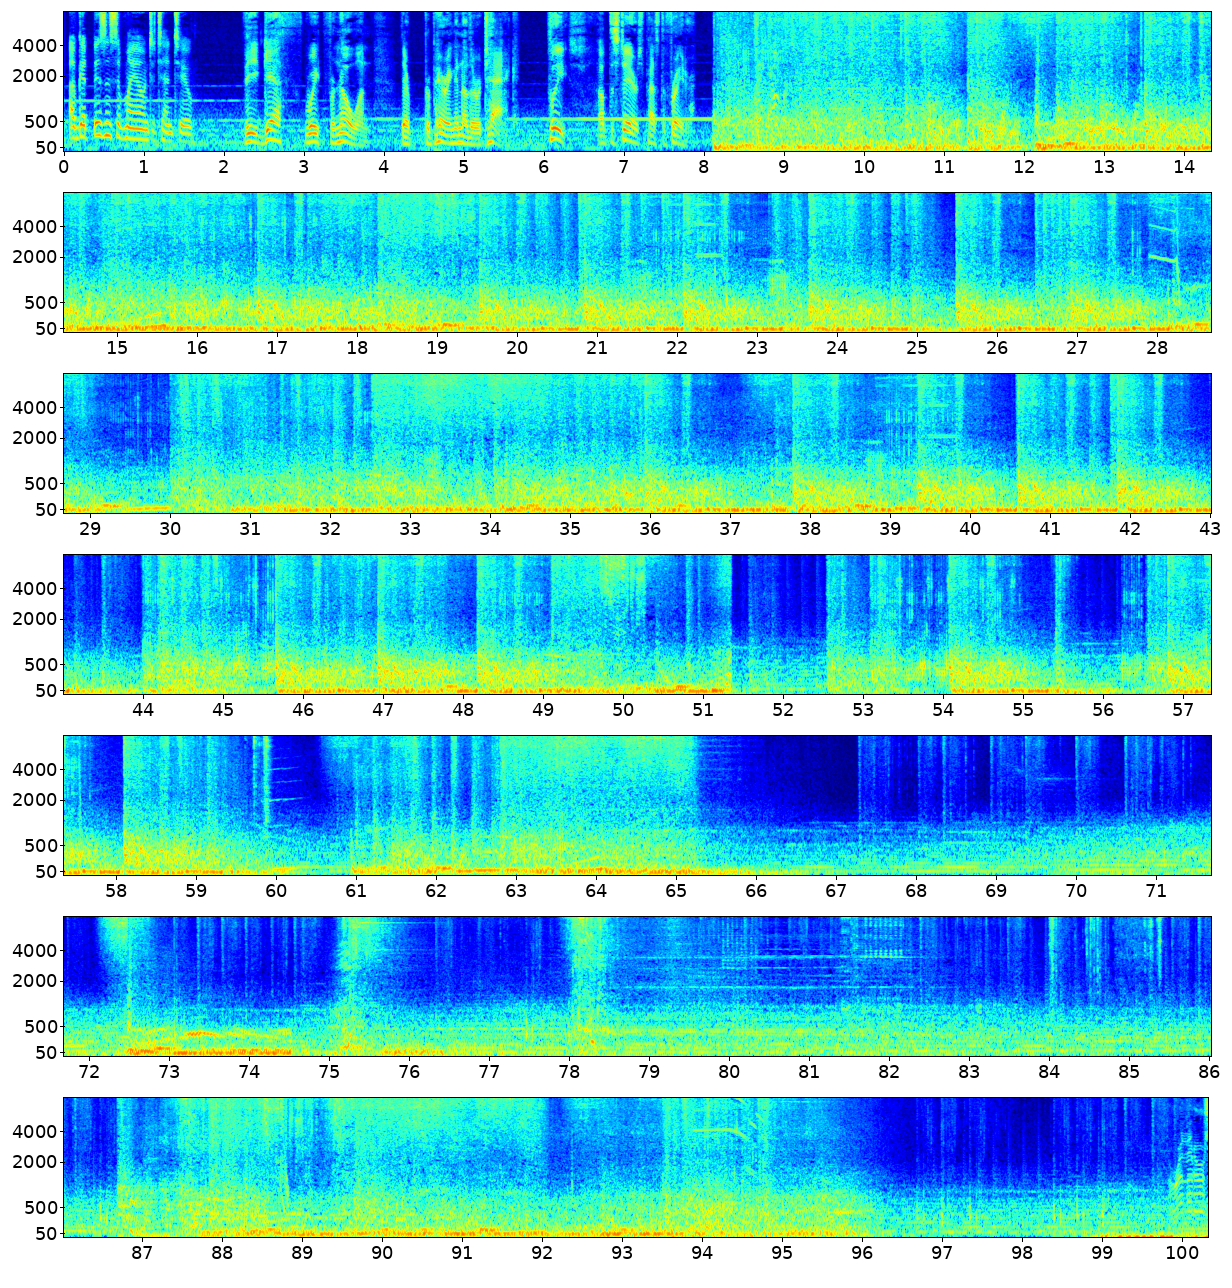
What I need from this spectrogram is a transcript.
I've got business of my own to tend to. The Geth wait for no one. They're preparing another attack. Please, up the stairs past the freighter.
